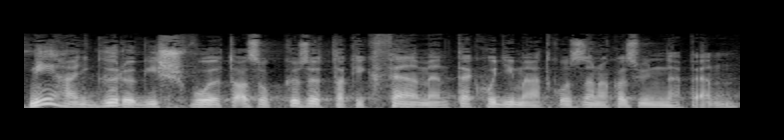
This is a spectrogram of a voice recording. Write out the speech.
Néhány görög is volt azok között, akik felmentek, hogy imádkozzanak az ünnepen.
